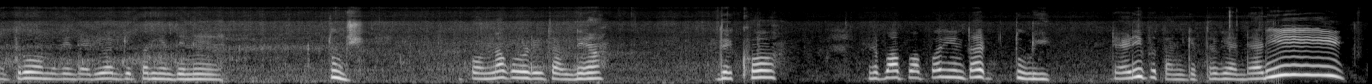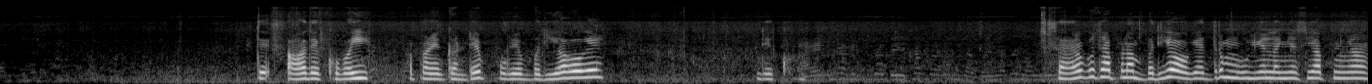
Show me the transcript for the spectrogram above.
ਉੱਧਰੋਂ ਮੇਰੇ ਡੈਡੀ ਵਰਗੇ ਭਰੀ ਜਾਂਦੇ ਨੇ ਤੂੜੀ ਆਪਾਂ ਉਹਨਾਂ ਕੋਲੇ ਚੱਲਦੇ ਹਾਂ। ਦੇਖੋ, ਮੇਰੇ ਪਾਪਾ ਭਰੀ ਜਾਂਦਾ ਤੂੜੀ। ਡੈਡੀ ਪਤਾ ਨਹੀਂ ਕਿੱਧਰ ਗਿਆ। ਡੈਡੀ ਤੇ ਆਹ ਦੇਖੋ ਬਈ, ਆਪਣੇ ਘੰਟੇ ਪੂਰੇ ਵਧੀਆ ਹੋ ਗਏ। ਦੇਖੋ। ਸਾਰਾ ਕੁਝ ਆਪਣਾ ਵਧੀਆ ਹੋ ਗਿਆ। ਇੱਧਰ ਮੂਲੀਆਂ ਲਾਈਆਂ ਸੀ ਆਪਣੀਆਂ।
